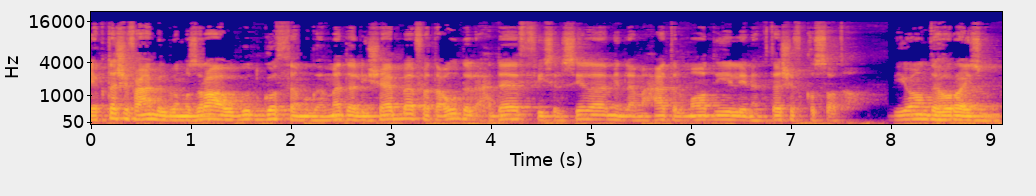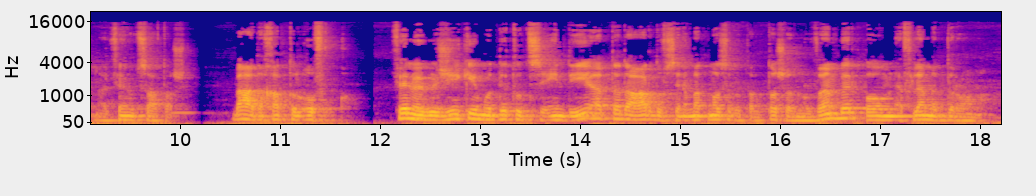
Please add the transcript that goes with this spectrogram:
يكتشف عامل بمزرعة وجود جثة مجمدة لشابة فتعود الأحداث في سلسلة من لمحات الماضي لنكتشف قصتها. Beyond the Horizon 2019 بعد خط الأفق. فيلم بلجيكي مدته 90 دقيقة ابتدى عرضه في سينمات مصر 13 نوفمبر وهو من أفلام الدراما.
